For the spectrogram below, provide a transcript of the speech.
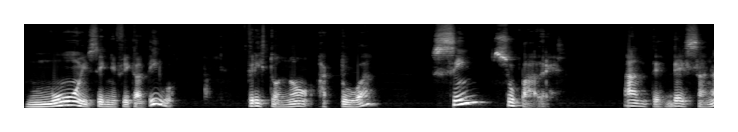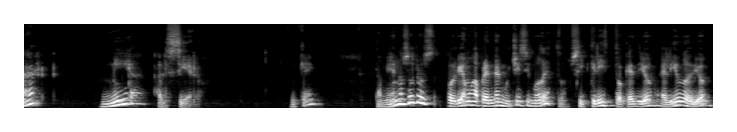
muy significativo. Cristo no actúa sin su Padre. Antes de sanar, mira al cielo. También nosotros podríamos aprender muchísimo de esto. Si Cristo, que es Dios, el Hijo de Dios,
